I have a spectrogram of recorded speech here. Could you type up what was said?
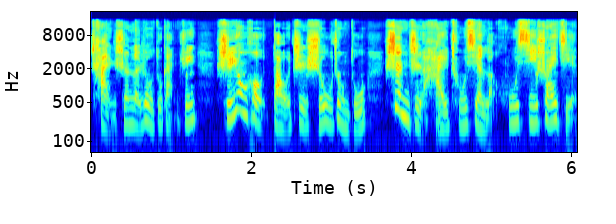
产生了肉毒杆菌，食用后导致食物中毒，甚至还出现了呼吸衰竭。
